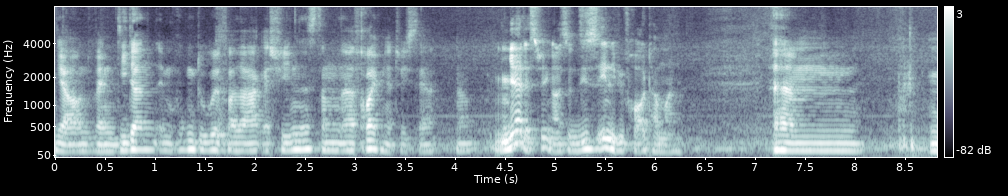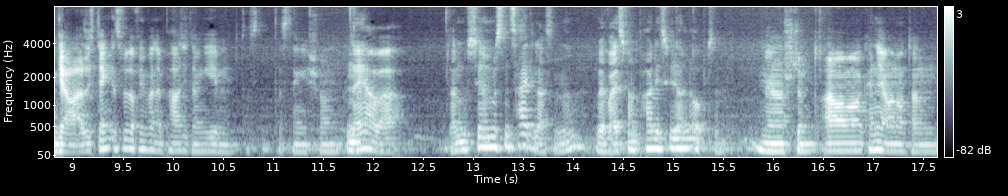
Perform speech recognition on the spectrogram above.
ja, und wenn die dann im Hugendubel Verlag erschienen ist, dann äh, freue ich mich natürlich sehr. Ja. Ja, deswegen, also die ist ähnlich wie Frau Ottermann. Ähm, ja, also ich denke, es wird auf jeden Fall eine Party dann geben. Das, das denke ich schon. Naja, aber dann musst du ja ein bisschen Zeit lassen, ne? Wer weiß, wann Partys wieder erlaubt sind. Ja, stimmt. Aber man kann ja auch noch dann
